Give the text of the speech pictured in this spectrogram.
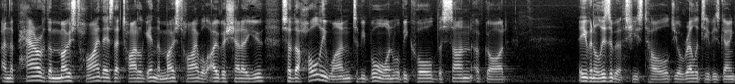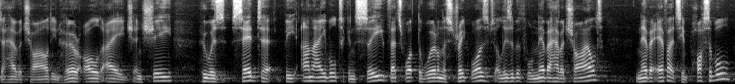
and the power of the Most High, there's that title again, the Most High will overshadow you. So the Holy One to be born will be called the Son of God. Even Elizabeth, she's told, your relative is going to have a child in her old age, and she who was said to be unable to conceive, that's what the word on the street was. Elizabeth will never have a child, never ever, it's impossible.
